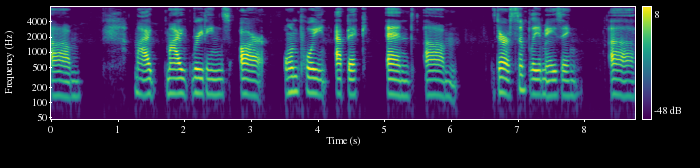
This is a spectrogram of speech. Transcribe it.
Um my my readings are on point, epic, and um, they're simply amazing. Uh,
